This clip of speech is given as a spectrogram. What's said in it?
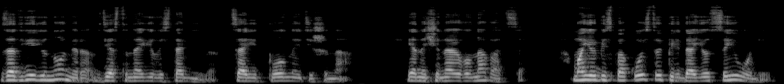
За дверью номера, где остановилась Тамила, царит полная тишина. Я начинаю волноваться. Мое беспокойство передается и Оле.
